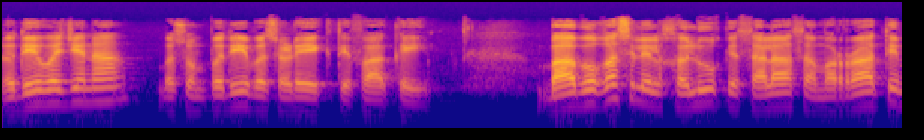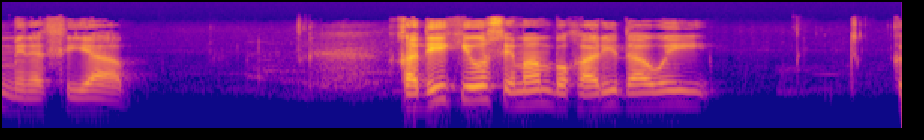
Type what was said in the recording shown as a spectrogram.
نو دې وجې نه بس هم په دې به سړی اکتفا کوي باب غسل الخلوق ثلاث مرات من الثياب قدی کې اوس امام بخاری دا وایي ک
